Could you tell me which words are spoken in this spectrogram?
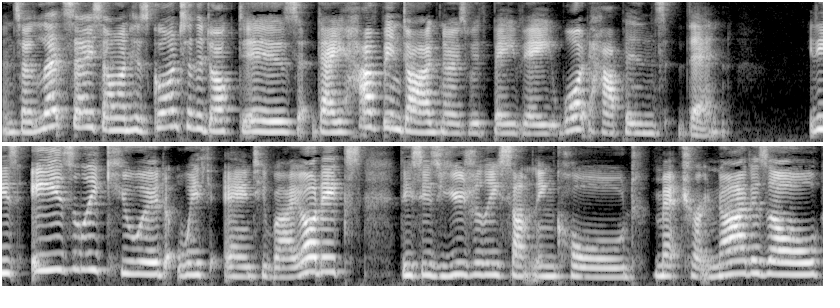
And so let's say someone has gone to the doctors, they have been diagnosed with BV, what happens then? It is easily cured with antibiotics. This is usually something called metronidazole.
